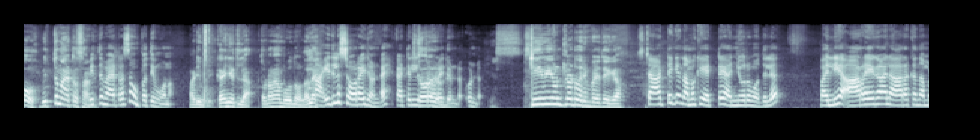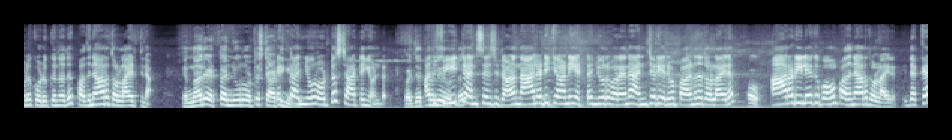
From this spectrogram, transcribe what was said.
ഓ വിത്ത് മാട്രസ് ആണ്. വിത്ത് മാട്രസ് മുപ്പത്തി മൂന്ന് അടിപൊളി. കഴിഞ്ഞിട്ടില്ല. തുടങ്ങാൻ പോകുന്നുള്ളൂ അല്ലേ? ആ ഇതിൽ സ്റ്റോറേജ് ഉണ്ട്. കട്ടിൽ സ്റ്റോറേജ് ഉണ്ട്. ഉണ്ട്. ടി വി യൂണിറ്റിലോട്ട് വരുമ്പോഴത്തേക്കോ? സ്റ്റാർട്ടിങ് നമുക്ക് എട്ട് അഞ്ഞൂറ് മുതൽ വലിയ ആറേകാൽ ആറൊക്കെ നമ്മൾ കൊടുക്കുന്നത് പതിനാറ് തൊള്ളായിരത്തിനാണ് എന്നാലും എട്ട് അഞ്ഞൂറ് തൊട്ട് സ്റ്റാർട്ടിംഗ് എട്ട് അഞ്ഞൂറ് തൊട്ട് സ്റ്റാർട്ടിംഗ് ഉണ്ട്. അത് ഫീറ്റ് അനുസരിച്ചിട്ടാണ്. നാലടിക്കാണ് ഈ എട്ടഞ്ഞൂറ് പറയുന്നത്. അഞ്ചടി വരുമ്പോൾ പതിനൊന്ന് തൊള്ളായിരം. ആറടിയിലേക്ക് പോകുമ്പോൾ പതിനാറ് തൊള്ളായിരം. ഇതൊക്കെ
